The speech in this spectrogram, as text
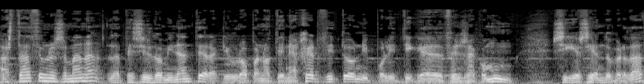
Hasta hace una semana la tesis dominante era que Europa no tiene ejército ni política de defensa común. Sigue siendo verdad,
